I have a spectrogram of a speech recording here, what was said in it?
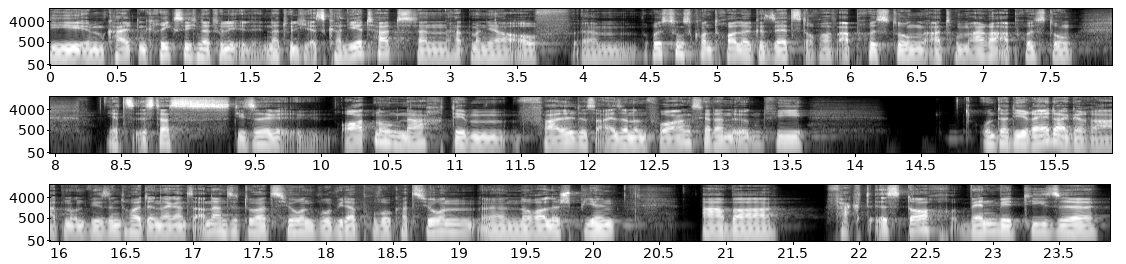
die im Kalten Krieg sich natürlich natürlich eskaliert hat. Dann hat man ja auf ähm, Rüstungskontrolle gesetzt, auch auf Abrüstung, atomare Abrüstung. Jetzt ist das diese Ordnung nach dem Fall des Eisernen Vorhangs ja dann irgendwie unter die Räder geraten und wir sind heute in einer ganz anderen Situation, wo wieder Provokationen äh, eine Rolle spielen. Aber Fakt ist doch, wenn wir diese,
